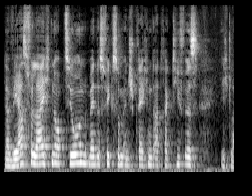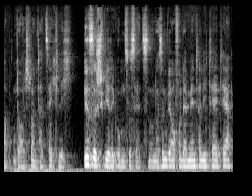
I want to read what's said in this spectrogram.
Da wäre es vielleicht eine Option, wenn das Fixum entsprechend attraktiv ist. Ich glaube, in Deutschland tatsächlich ist es schwierig umzusetzen. Und da sind wir auch von der Mentalität her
